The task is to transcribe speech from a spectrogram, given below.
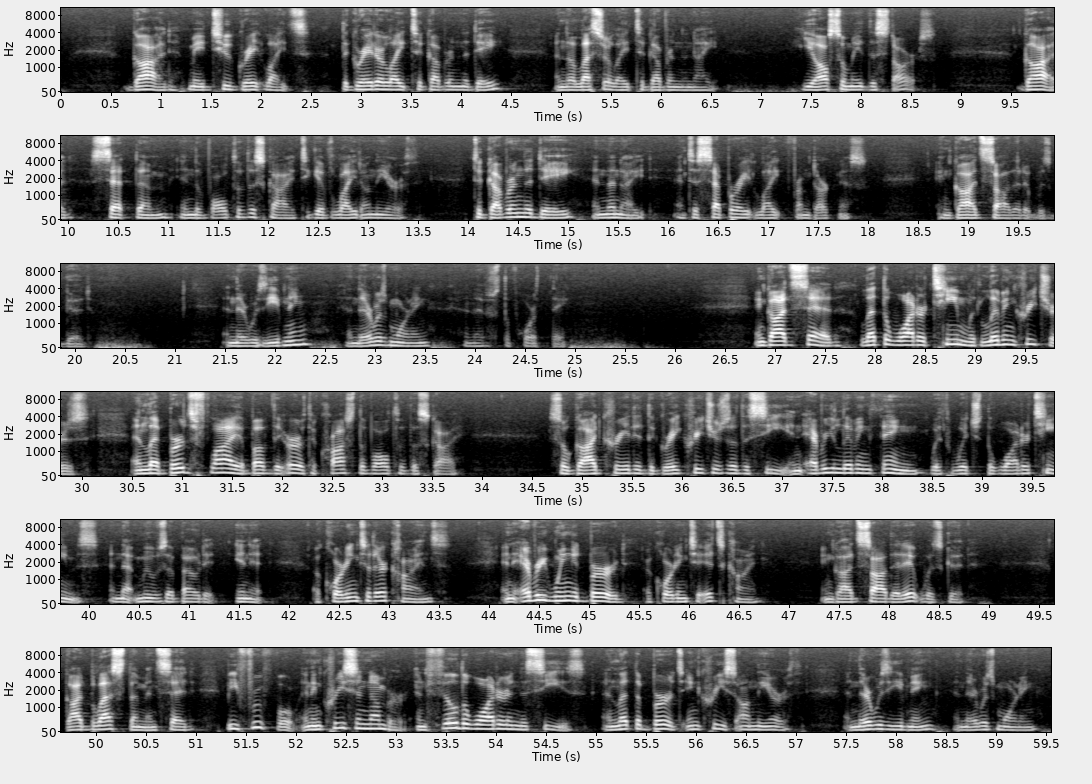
God made two great lights the greater light to govern the day, and the lesser light to govern the night. He also made the stars. God set them in the vault of the sky to give light on the earth, to govern the day and the night, and to separate light from darkness. And God saw that it was good. And there was evening, and there was morning, and it was the fourth day. And God said, Let the water teem with living creatures and let birds fly above the earth across the vault of the sky. So God created the great creatures of the sea and every living thing with which the water teems and that moves about it in it, according to their kinds, and every winged bird according to its kind. And God saw that it was good. God blessed them and said, Be fruitful and increase in number, and fill the water in the seas, and let the birds increase on the earth. And there was evening, and there was morning,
